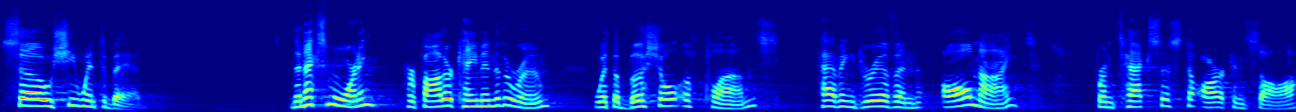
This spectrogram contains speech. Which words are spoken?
so she went to bed. The next morning, her father came into the room with a bushel of plums, having driven all night from Texas to Arkansas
